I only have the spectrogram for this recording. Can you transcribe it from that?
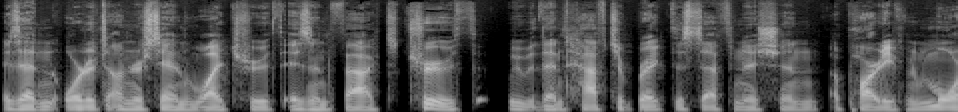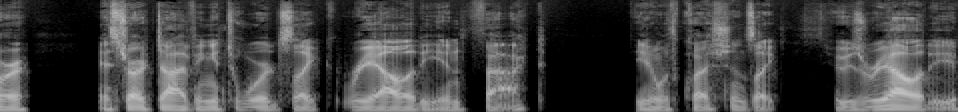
is that in order to understand why truth is in fact truth, we would then have to break this definition apart even more and start diving into words like reality and fact, you know, with questions like whose reality,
